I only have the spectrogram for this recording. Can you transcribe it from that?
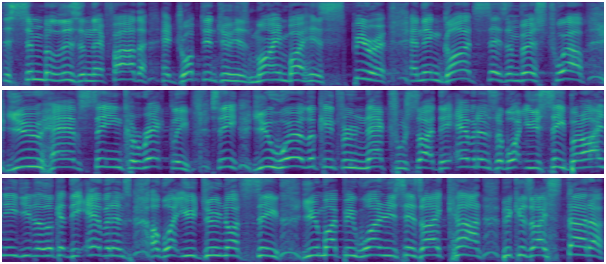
the symbolism that Father Father had dropped into his mind by his Spirit. And then God says in verse 12, You have seen correctly. See, you were looking through natural sight, the evidence of what you see, but I need you to look at the evidence of what you do not see. You might be one who says, I can't because I stutter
